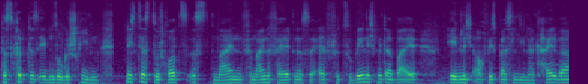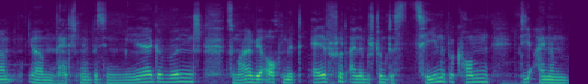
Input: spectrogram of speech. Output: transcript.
das Skript ist eben so geschrieben. Nichtsdestotrotz ist mein, für meine Verhältnisse Alfred zu wenig mit dabei. Ähnlich auch wie es bei Selina Kyle war. Ähm, da hätte ich mir ein bisschen mehr gewünscht. Zumal wir auch mit Alfred eine bestimmte Szene bekommen, die einem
